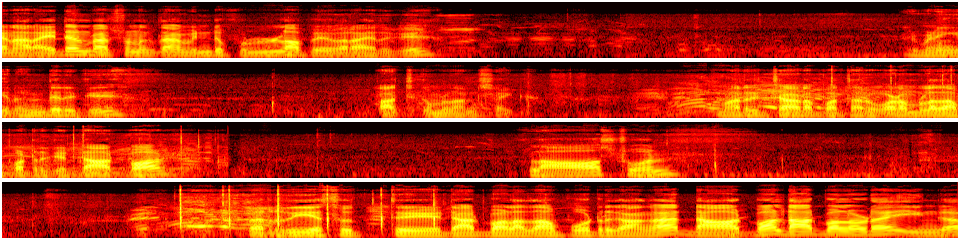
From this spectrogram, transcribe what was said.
ஏன்னா ரைட் ஹேண்ட் பேட்ஸ்மேனுக்கு தான் விண்டு ஃபுல்லாக ஃபேவராக இருக்குது ரிமைனிங் ரெண்டு இருக்குது ராஜ் கமலான் ஸ்ட்ரைக் மறைச்சாட பார்த்தாரு. உடம்புல தான் பட்டிருக்கு. டாட் பால் லாஸ்ட் ஒன் பெரிய சுத்து. டாட் பாலை தான் போட்டிருக்காங்க. டாட் பால் டாட் பாலோட இங்கே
